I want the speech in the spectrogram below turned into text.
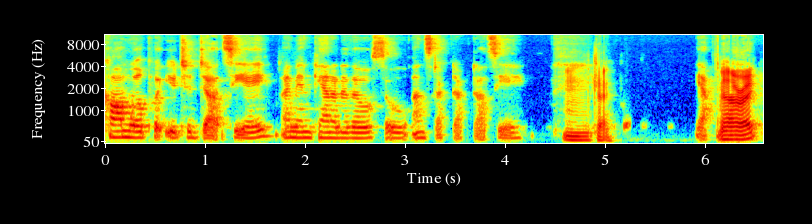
.com will put you to .ca. I'm in Canada though, so unstuckduck.ca. Mm, okay. Yeah. All right.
